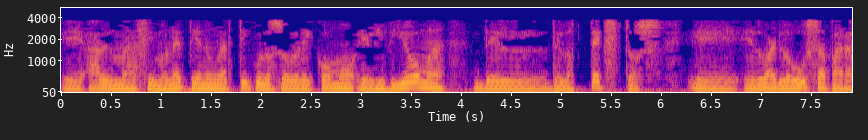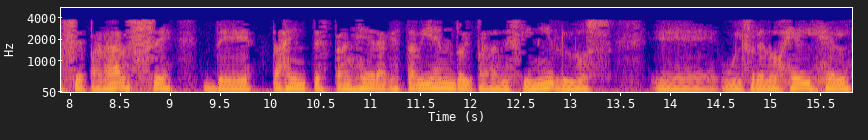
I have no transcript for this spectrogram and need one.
Eh, Alma Simonet tiene un artículo sobre cómo el idioma del, de los textos eh, Edward lo usa para separarse de esta gente extranjera que está viendo y para definirlos. Eh, Wilfredo Heigel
